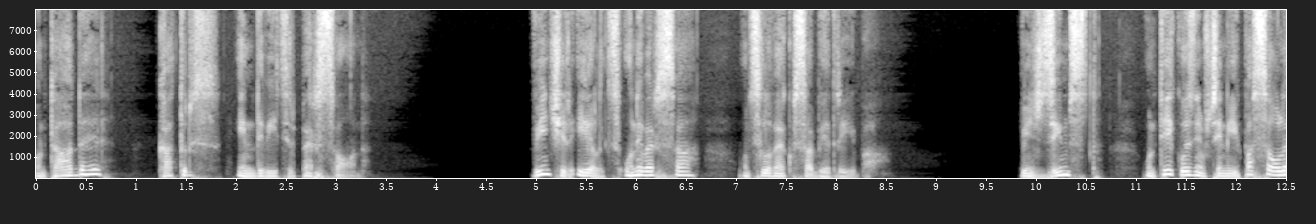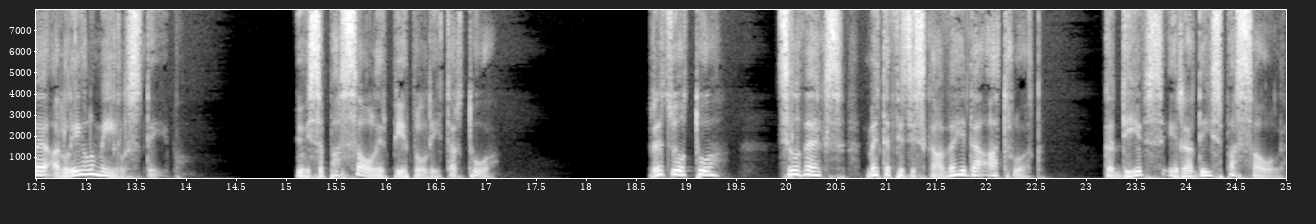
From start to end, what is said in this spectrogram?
Un tādēļ katrs indivīds ir persona. Viņš ir ielikts universā un cilvēku sabiedrībā. Viņš dzimst un tiek uzņemts šajā pasaulē ar lielu mīlestību, jo visa pasaule ir piepildīta ar to. Redzot to, cilvēks metafiziskā veidā atrod, ka Dievs ir radījis pasauli.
